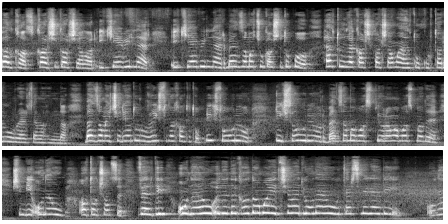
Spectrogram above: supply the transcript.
Pelkas karşı karşıyalar. İkiye birler. İkiye birler. Benzema çok açtı topu. Helton ile karşı karşıya ama Helton kurtarıyor her seferinde. Benzema içeriye durur. Rixo'da kaldı top. Rixo vuruyor. Rixo vuruyor. Benzema bas diyor ama basmadı. Şimdi Oneo atak şansı verdi. Oneo önünde kaldı ama yetişemedi. Oneo tersine geldi. Oneo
